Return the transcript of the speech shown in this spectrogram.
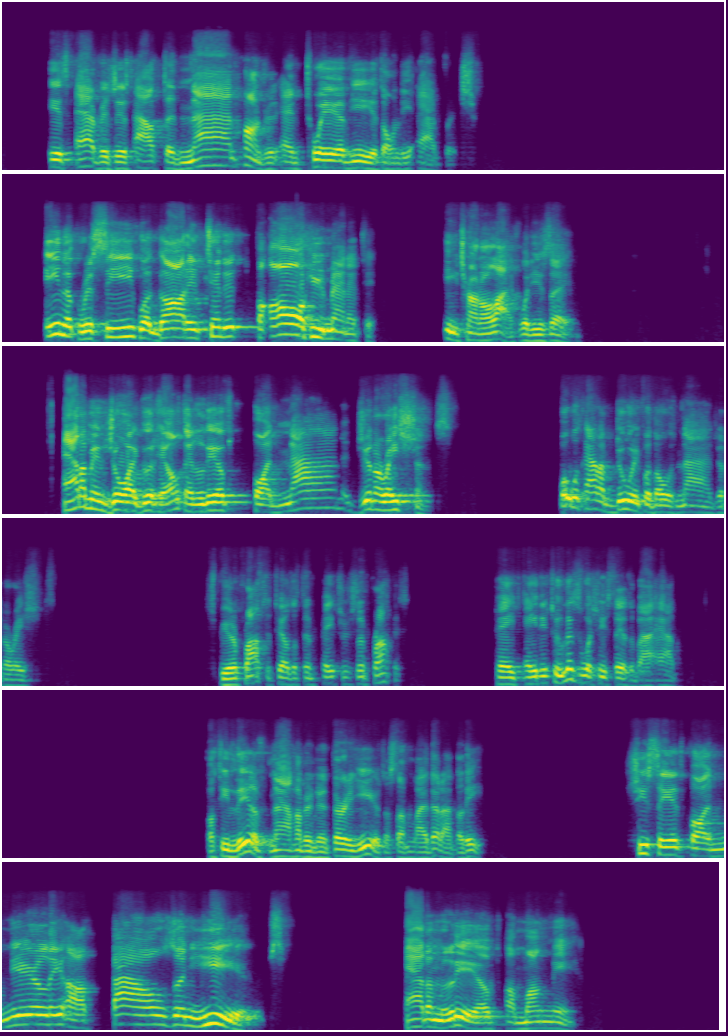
is averages out to 912 years on the average. Enoch received what God intended for all humanity eternal life. What do you say? Adam enjoyed good health and lived for nine generations. What was Adam doing for those nine generations? Spirit of prophecy tells us in Patriarchs and Prophets, page 82. Listen to what she says about Adam. Because he lived 930 years or something like that, I believe. She says, for nearly a thousand years, Adam lived among men.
